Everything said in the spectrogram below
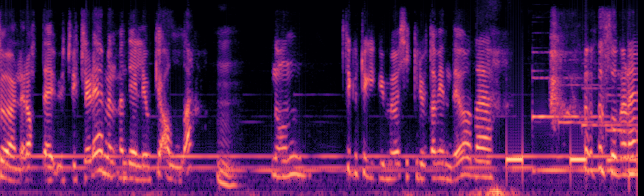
føler at det utvikler det. Men, men det gjelder jo ikke alle. Mm. Noen tygger tyggegummi og kikker ut av vinduet, og det sånn er det.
